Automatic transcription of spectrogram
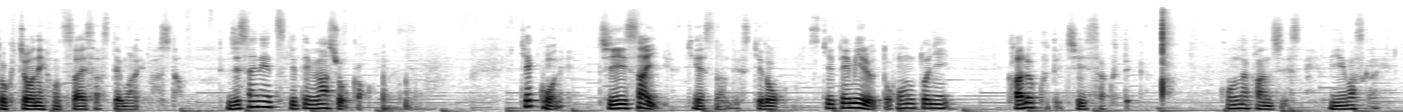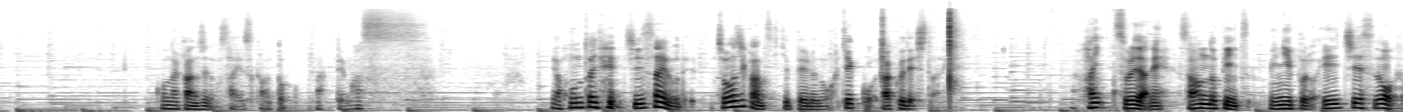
特徴をねお伝えさせてもらいました。実際ねつけてみましょうか。結構ね小さいケースなんですけどつけてみると本当に軽くて小さくてこんな感じですね。見えますかね。こんな感じのサイズ感となってます。いや本当にね小さいので長時間つけてるのは結構楽でしたね。はいそれではねサウンドピーツミニプロ HS を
